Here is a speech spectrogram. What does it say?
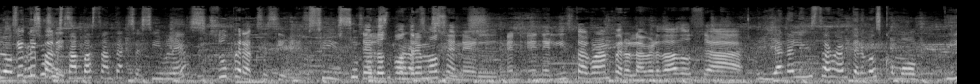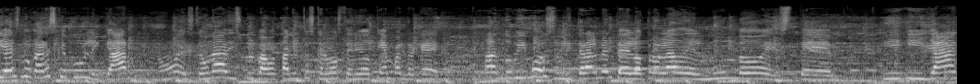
los ¿Qué te parece? están bastante accesibles. Súper accesibles. Sí, súper Se los pondremos en el, en, en el Instagram, pero la verdad, o sea, Y ya en el Instagram tenemos como 10 lugares que publicar, ¿no? Este, una disculpa, botanitos, que no hemos tenido tiempo entre que anduvimos literalmente del otro lado del mundo, este, y, y ya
